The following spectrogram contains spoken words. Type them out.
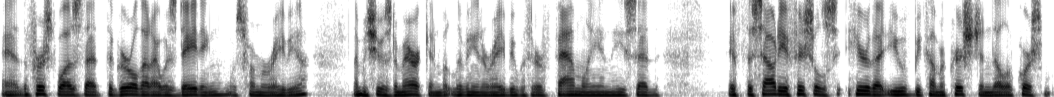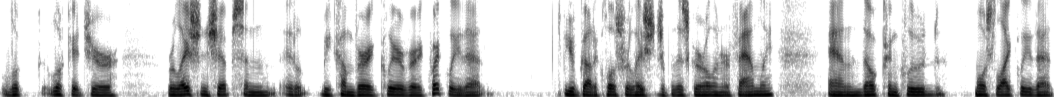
And the first was that the girl that I was dating was from Arabia. I mean, she was an American, but living in Arabia with her family. And he said, if the Saudi officials hear that you've become a Christian, they'll of course look look at your relationships, and it'll become very clear very quickly that you've got a close relationship with this girl and her family, and they'll conclude most likely that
